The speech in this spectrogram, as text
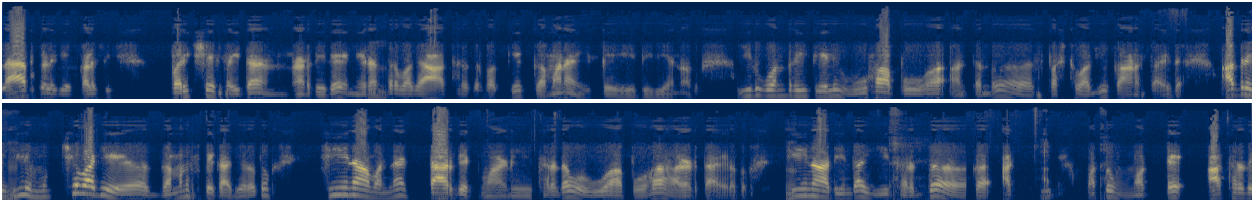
ಲ್ಯಾಬ್ಗಳಿಗೆ ಕಳಿಸಿ ಪರೀಕ್ಷೆ ಸಹಿತ ನಡೆದಿದೆ. ನಿರಂತರವಾಗಿ ಆ ತರದ ಬಗ್ಗೆ ಗಮನ ಇಟ್ಟು ಇದ್ದೀವಿ ಅನ್ನೋದು. ಇದು ಒಂದ್ ರೀತಿಯಲ್ಲಿ ಊಹಾಪೂಹ ಅಂತಂದು ಸ್ಪಷ್ಟವಾಗಿ ಕಾಣಿಸ್ತಾ ಇದೆ. ಆದ್ರೆ ಇಲ್ಲಿ ಮುಖ್ಯವಾಗಿ ಗಮನಿಸ್ಬೇಕಾಗಿರೋದು ಚೀನಾವನ್ನ ಟಾರ್ಗೆಟ್ ಮಾಡಿ ಈ ತರದ ಊಹಾಪೋಹ ಹರಡ್ತಾ ಇರೋದು. ಚೀನಾದಿಂದ ಈ ತರದ ಅಕ್ಕಿ ಮತ್ತು ಮೊಟ್ಟೆ ಆ ತರದ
